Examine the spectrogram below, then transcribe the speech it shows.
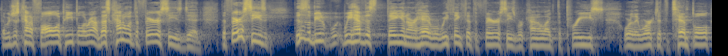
that would just kind of follow people around. That's kind of what the Pharisees did. The Pharisees, this is a beautiful, we have this thing in our head where we think that the Pharisees were kind of like the priests or they worked at the temple.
